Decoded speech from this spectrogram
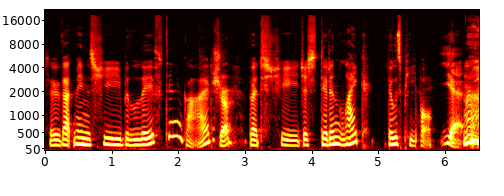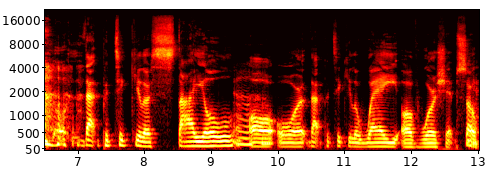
So that means she believed in God. Sure. But she just didn't like those people. Yeah, that particular style Uh-huh. or or that particular way of worship. So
